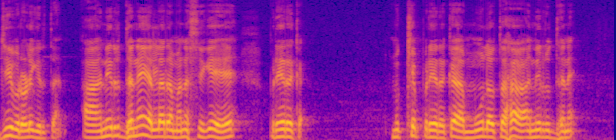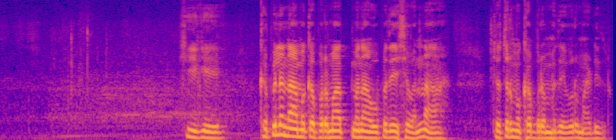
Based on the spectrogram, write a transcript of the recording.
ಜೀವರೊಳಗಿರ್ತಾನೆ. ಆ ಅನಿರುದ್ಧನೇ ಎಲ್ಲರ ಮನಸ್ಸಿಗೆ ಪ್ರೇರಕ, ಮುಖ್ಯ ಪ್ರೇರಕ, ಮೂಲತಃ ಅನಿರುದ್ಧನೇ. ಹೀಗೆ ಕಪಿಲ ನಾಮಕ ಪರಮಾತ್ಮನ ಉಪದೇಶವನ್ನು ಚತುರ್ಮುಖ ಬ್ರಹ್ಮದೇವರು ಮಾಡಿದರು.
